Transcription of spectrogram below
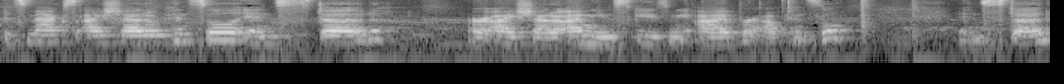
It's MAC's eyeshadow pencil in stud, or eyeshadow, I mean, excuse me, eyebrow pencil in stud.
